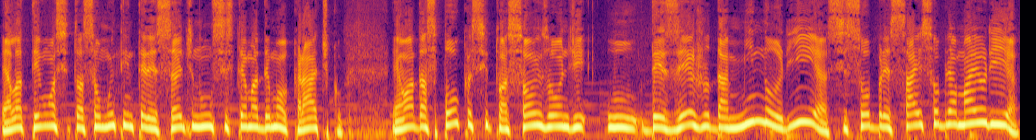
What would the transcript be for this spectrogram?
ela tem uma situação muito interessante num sistema democrático. É uma das poucas situações onde o desejo da minoria se sobressai sobre a maioria.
